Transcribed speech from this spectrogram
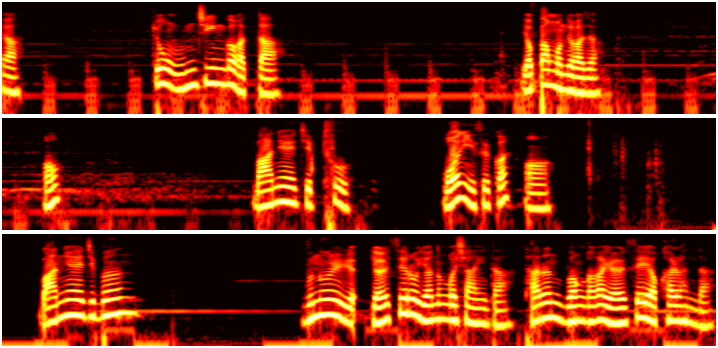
야, 조금 움직인 것 같다. 옆방 먼저 가자. 어? 마녀의 집 2. 원이 있을걸? 어. 마녀의 집은 문을 여- 열쇠로 여는 것이 아니다. 다른 무언가가 열쇠의 역할을 한다.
